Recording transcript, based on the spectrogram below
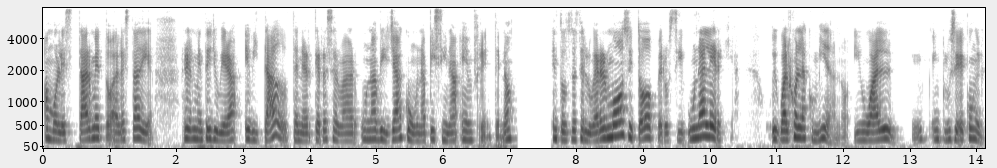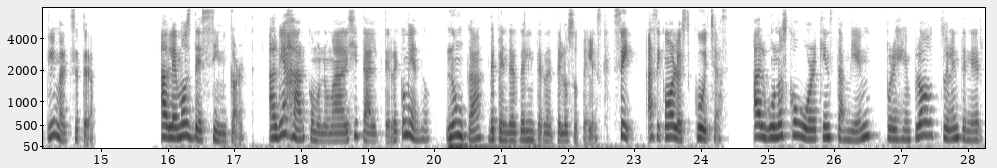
a molestarme toda la estadía, realmente yo hubiera evitado tener que reservar una villa con una piscina enfrente, ¿no? Entonces el lugar hermoso y todo, pero si una alergia, igual con la comida, ¿no? Igual inclusive con el clima, etc. Hablemos de SIM card. Al viajar como nómada digital, te recomiendo nunca depender del internet de los hoteles. Sí, así como lo escuchas. Algunos coworkings también, por ejemplo, suelen tener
